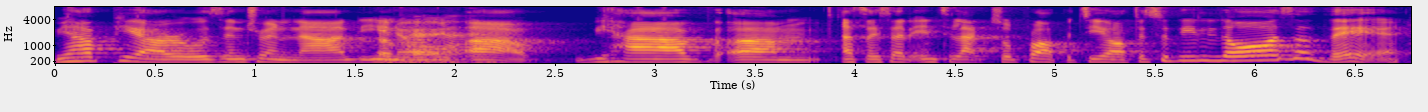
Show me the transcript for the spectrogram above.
We have PROs in Trinidad, you know. Uh, we have, um, as I said, intellectual property office. So the laws are there,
